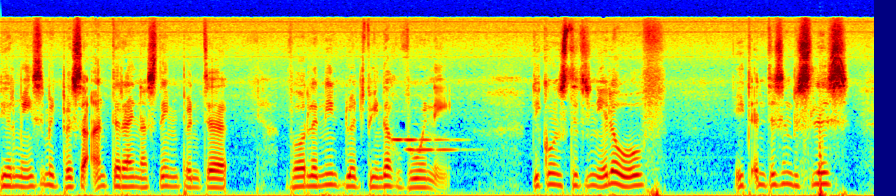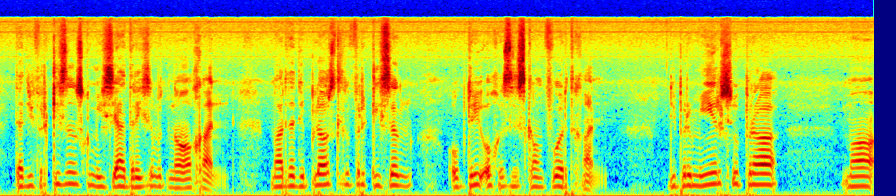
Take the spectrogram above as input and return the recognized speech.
dier mense met busse aan te rein na stempunte waar hulle nie noodwendig woon nie. Die constitutionele hof het intussen beslis dat die verkiesingscommissie adresse moet nagaan, maar dat die plaaslike verkiesing op 3 augustus kan voortgaan. Die premier Supra Ma,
